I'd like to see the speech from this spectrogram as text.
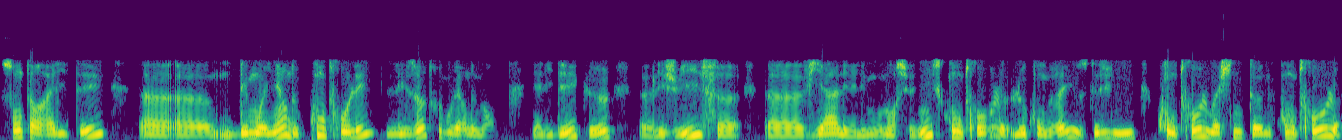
sont en réalité des moyens de contrôler les autres gouvernements. Il y a l'idée que euh, les Juifs, euh, euh, via les, les, mouvements sionistes, contrôlent le Congrès aux États-Unis, contrôlent Washington, contrôlent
